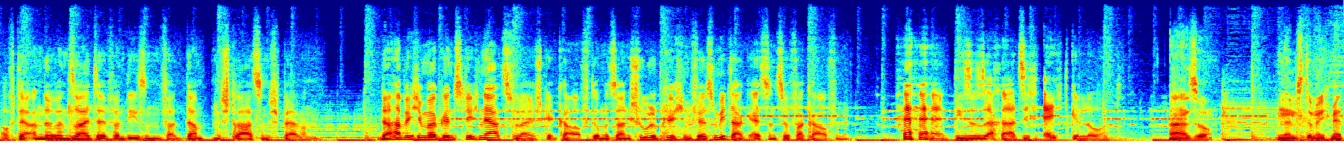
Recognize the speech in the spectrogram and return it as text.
auf der anderen Seite von diesen verdammten Straßensperren. Da habe ich immer günstig Nerzfleisch gekauft, um es an Schulküchen fürs Mittagessen zu verkaufen. Diese Sache hat sich echt gelohnt. Also, nimmst du mich mit?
